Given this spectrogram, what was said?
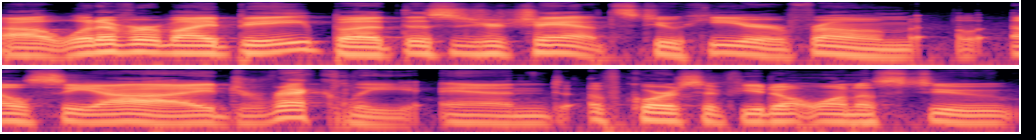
uh, whatever it might be. But this is your chance to hear from LCI directly. And of course, if you don't want us to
